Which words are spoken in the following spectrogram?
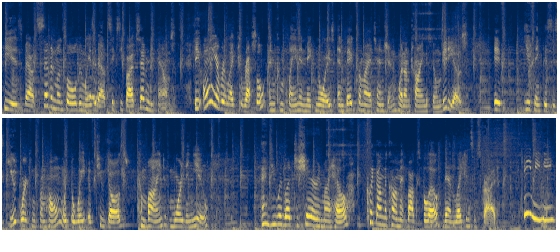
He is about seven months old and weighs about 65, 70 pounds. They only ever like to wrestle and complain and make noise and beg for my attention when I'm trying to film videos. If you think this is cute, working from home with the weight of two dogs combined more than you, and you would like to share in my hell, click on the comment box below, then like and subscribe. Hey Mimi,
